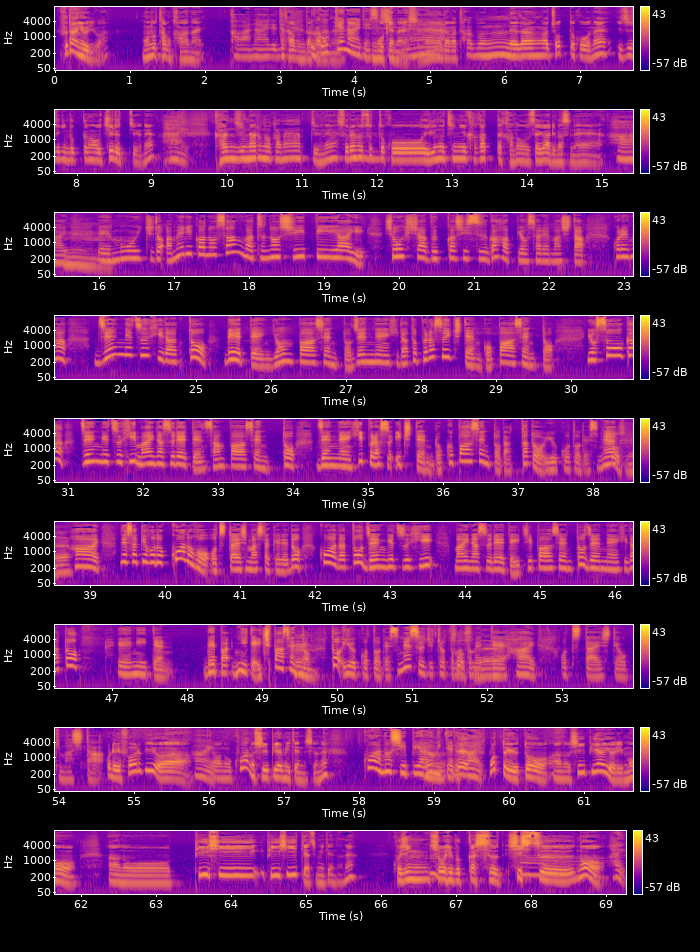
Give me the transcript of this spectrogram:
普段よりは、物多分買わない。買わないで、多分だから、ね、動けないですし、ね、動けないしね、だから多分値段がちょっとこうね、一時的に物価が落ちるっていうね、はい、感じになるのかなっていうね、それのちょっとこう、入り口にかかった可能性がありますね。はい、うん、えー、もう一度、アメリカの3月の CPI、消費者物価指数が発表されました。これが前月比だと0.4%、前年比だとプラス1.5%。予想が前月比マイナス0.3%、前年比プラス1.6%だったということですね。そうですね。はい。で、先ほどコアの方お伝えしましたけれど、コアだと前月比マイナス0.1%、前年比だと、えー、2. 2.1%ということですね、うん、数字ちょっとまとめて、ね、はい、お伝えしておきましたこれ、FRB は、はい、あのコアの CPI 見てるんですよね。コアの CPI を見てる、うんはい、もっと言うと、あの CPI よりも、あの PC、PC ってやつ見てるんだね。個人消費物価指数、うん、支出の、はい、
